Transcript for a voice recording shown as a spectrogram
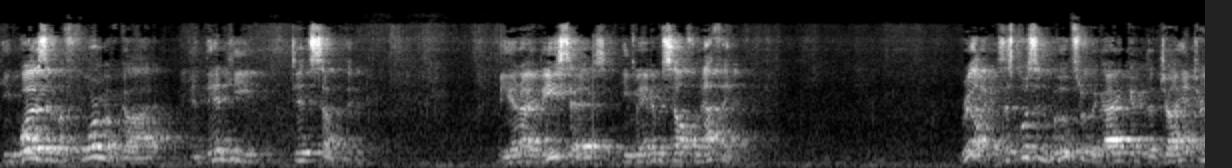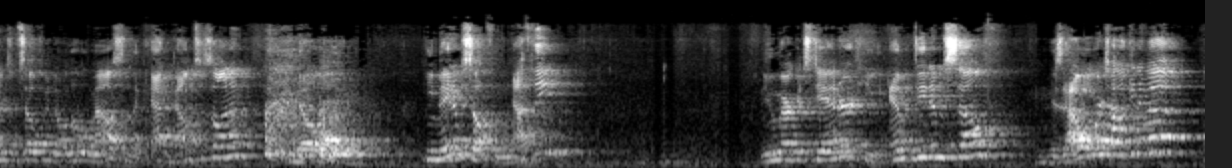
He was in the form of God, and then he did something. The NIV says he made himself nothing. Really? Is this Puss in Boots where the guy, the giant turns himself into a little mouse and the cat bounces on him? No. He made himself nothing? New American Standard, he emptied himself? Is that what we're talking about?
